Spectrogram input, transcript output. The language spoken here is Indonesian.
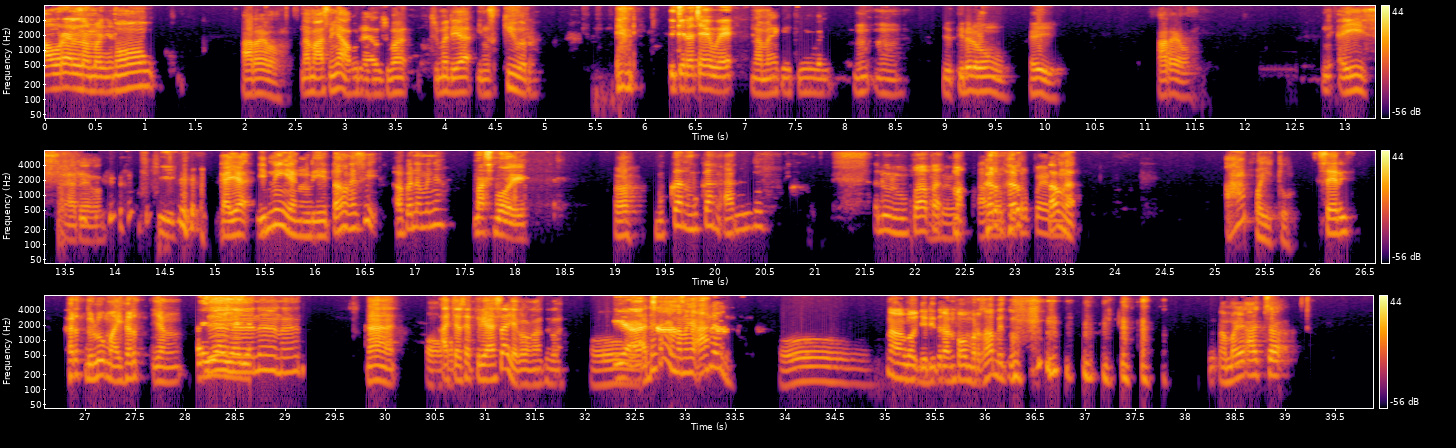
Aurel namanya. mau Arel. nama aslinya Aurel, cuma cuma dia insecure. Dikira cewek. Namanya kayak cewek. Mm-mm. Ya tidak dong. Hey. Arel. Ini Ais, Arel. Kayak ini yang di tahu nggak sih apa namanya? Mas Boy. Bukan, bukan Arel tuh. Aduh lupa apa? Arel- Ma- Arel Heart, Heart, tahu nggak? Apa itu? Series Heart dulu My Heart yang Ah, iya, iya, iya. Nah, Oh. Aca Septriasa ya kalau nggak salah. Oh. Iya. Ada kan yang namanya Arel. Oh. Nah, lo jadi Transformer sabit tuh. Namanya Aca.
